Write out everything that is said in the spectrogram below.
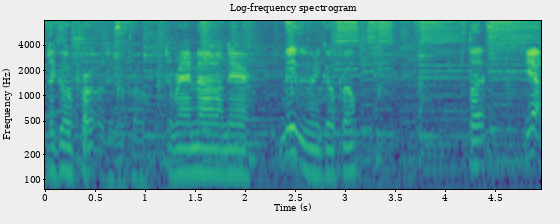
the GoPro, the GoPro, the RAM mount on there. Maybe even a GoPro. But yeah,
